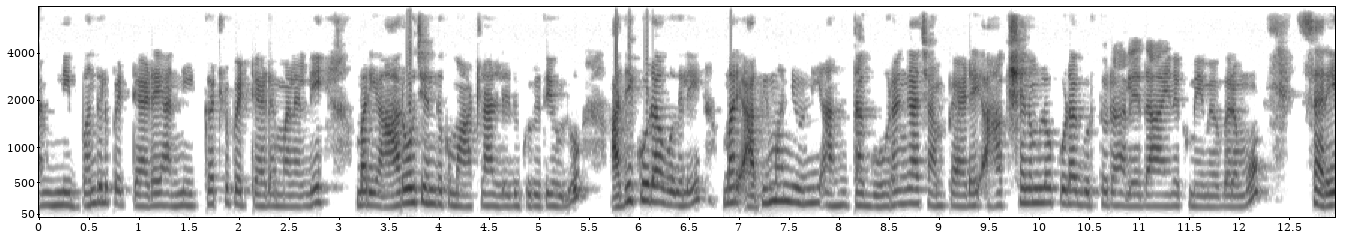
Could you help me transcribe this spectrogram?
అన్ని ఇబ్బందులు పెట్టాడే అన్ని ఇక్కట్లు పెట్టాడే మనల్ని. మరి ఆ రోజు ఎందుకు మాట్లాడలేదు గురుదేవుడు? అది కూడా వదిలే. మరి అభిమన్యుడిని అంత ఘోరంగా చంపాడే ఆ క్షణంలో కూడా గుర్తు రాలేదా ఆయనకు మేమెవరము సరే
